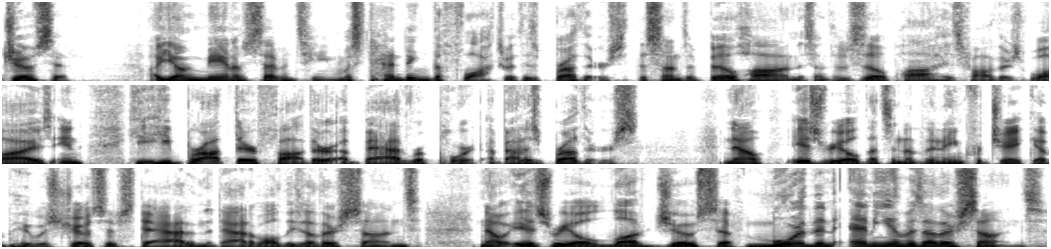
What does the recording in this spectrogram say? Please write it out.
Joseph, a young man of 17, was tending the flocks with his brothers, the sons of Bilhah and the sons of Zilpah, his father's wives, and he, he brought their father a bad report about his brothers. Now, Israel, that's another name for Jacob, who was Joseph's dad and the dad of all these other sons. Now, Israel loved Joseph more than any of his other sons.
